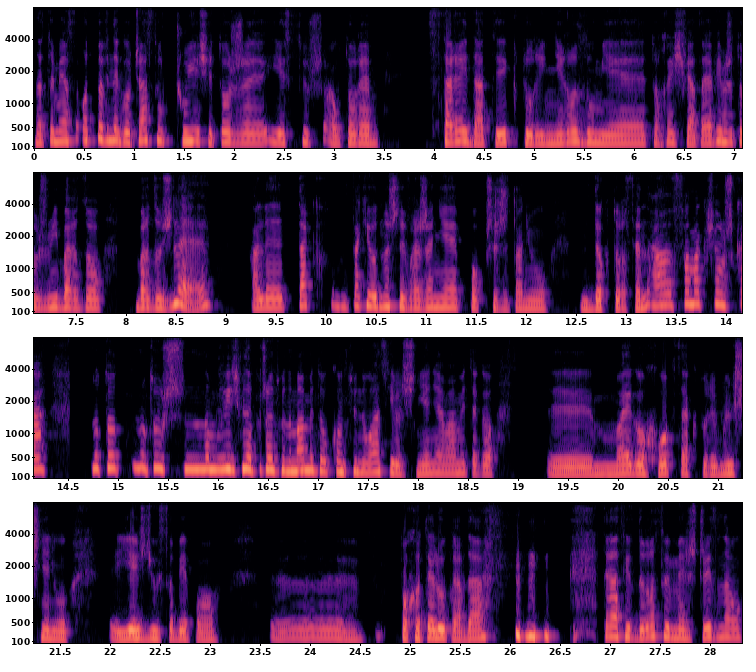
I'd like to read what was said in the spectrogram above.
Natomiast od pewnego czasu czuje się to, że jest już autorem starej daty, który nie rozumie trochę świata. Ja wiem, że to brzmi bardzo, bardzo źle, ale tak, takie odnoszę wrażenie po przeczytaniu Doktor Sen. A sama książka, no to, no to już no mówiliśmy na początku, no mamy tą kontynuację lśnienia, mamy tego y, małego chłopca, który w lśnieniu jeździł sobie po, y, po hotelu, prawda? Teraz jest dorosłym mężczyzną,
